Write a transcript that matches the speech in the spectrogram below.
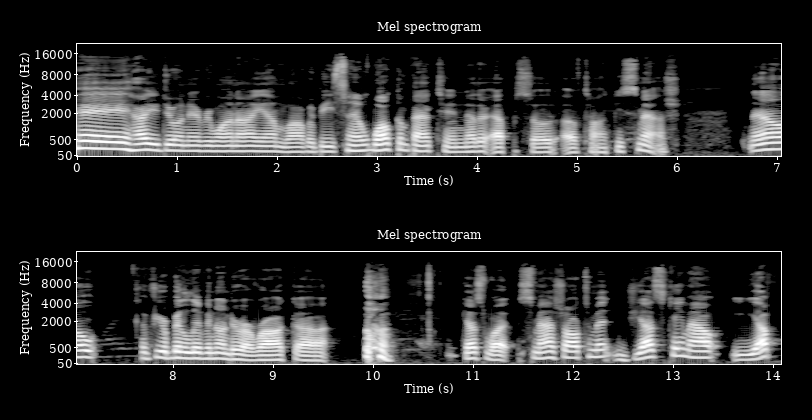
Hey, how you doing everyone? I am Lava Beast and welcome back to another episode of Talking Smash. Now, if you've been living under a rock, uh, guess what? Smash Ultimate just came out. Yep.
